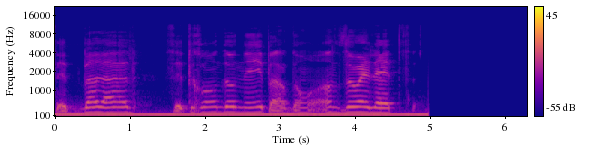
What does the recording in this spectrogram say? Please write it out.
cette balade, cette randonnée, pardon, en Zoélette.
